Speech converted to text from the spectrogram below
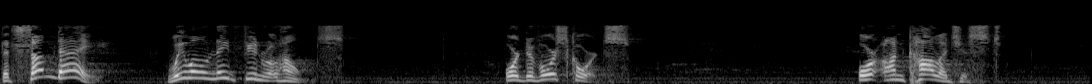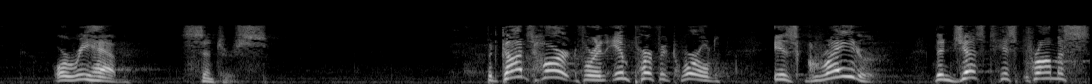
That someday we won't need funeral homes or divorce courts or oncologists or rehab centers. But God's heart for an imperfect world is greater than just His promise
